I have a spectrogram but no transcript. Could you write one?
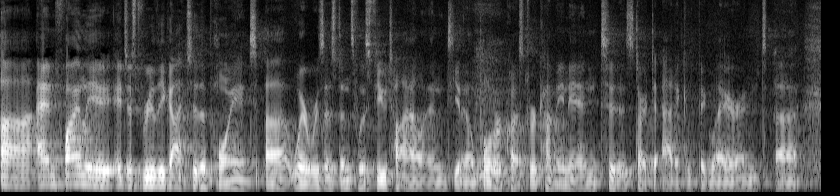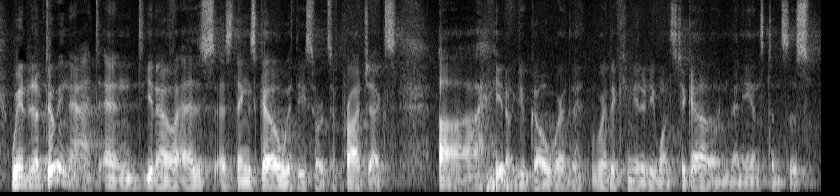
Uh, and finally, it just really got to the point uh, where resistance was futile, and you know, pull requests were coming in to start to add a config layer, and we ended up doing that. And you know, as as things go with these sorts of projects, you know, you go where the where the community wants to go in many instances.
